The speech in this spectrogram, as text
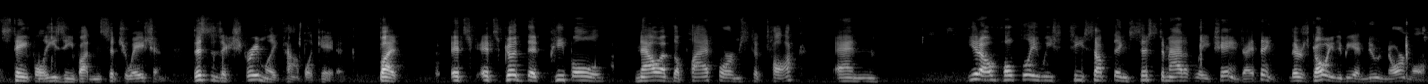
staple easy button situation. This is extremely complicated but it's it's good that people now have the platforms to talk and you know hopefully we see something systematically change. I think there's going to be a new normal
